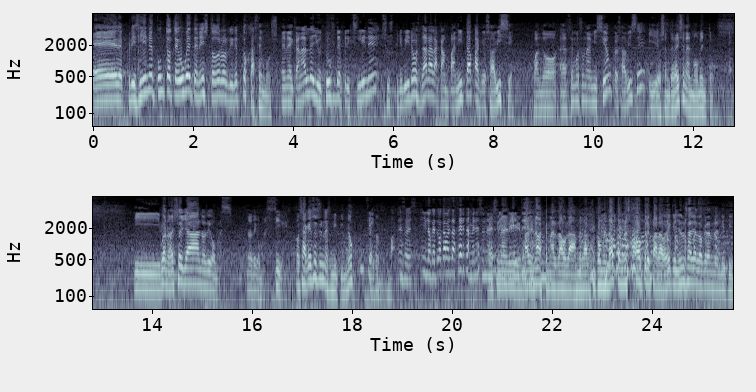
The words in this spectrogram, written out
Eh, Prisline.tv tenéis todos los directos que hacemos. En el canal de YouTube de Prisline, suscribiros, dar a la campanita para que os avise. Cuando hacemos una emisión, que os avise y os enteráis en el momento. Y bueno, eso ya no digo más. No digo más. Sigue. O sea que eso es un snipping, ¿no? Sí, Perdón. Vale. eso es. Y lo que tú acabas de hacer también es un Es sneak una peek. snipping. Vale, no, es que me has dado la, me la has recomendado, pero no estaba preparado, ¿eh? que yo no sabía lo que era un snipping.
